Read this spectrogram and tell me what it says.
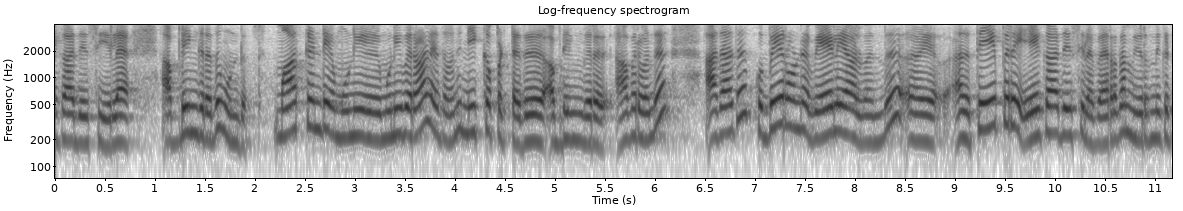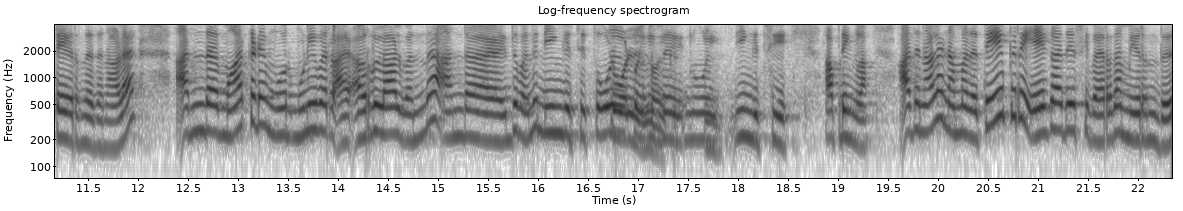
ஏகாதசியில் அப்படிங்கிறது உண்டு. மார்க்கண்டேய முனி முனிவரால் இதை வந்து நீக்கப்பட்டது அப்படிங்கிறது அவர் வந்து அதாவது குபேரனுடைய வேலையாள் வந்து அந்த தேய்பிறை ஏகாதசியில விரதம் இருந்துகிட்டே இருந்ததுனால அந்த மார்க்கண்டேய மு- முனிவர் அருளால் வந்து அந்த இது வந்து நீங்குச்சு தோல் இது நோய் நீங்குச்சு அப்படிங்களாம் அதனால நம்ம அந்த தேய்பிறை ஏகாதசி விரதம் இருந்து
